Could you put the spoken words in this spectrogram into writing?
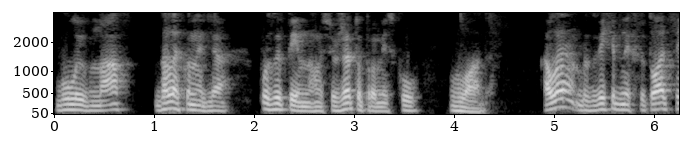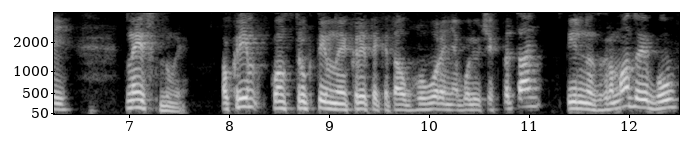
були в нас далеко не для позитивного сюжету про міську владу. Але безвихідних ситуацій не існує. Окрім конструктивної критики та обговорення болючих питань, спільно з громадою був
